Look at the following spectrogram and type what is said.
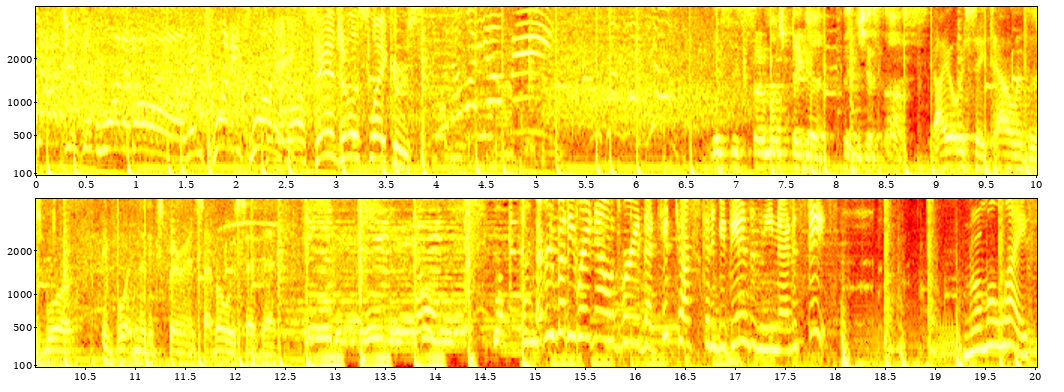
Dodgers have won it all in 2020. The Los Angeles Lakers. This is so much bigger than just us. I always say talent is more important than experience. I've always said that. Everybody right now is worried that TikTok's going to be banned in the United States. Normal life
